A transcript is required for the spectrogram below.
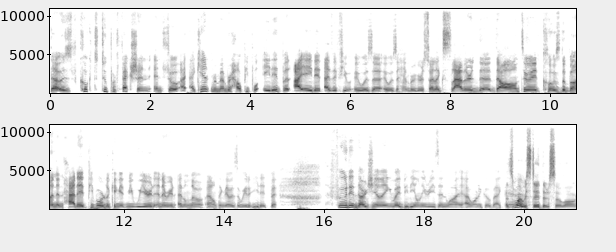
that was cooked to perfection. And so I, I can't remember how people ate it, but I ate it as if you it was a it was a hamburger. So I like slathered the dal onto it, closed the bun, and had it. People were looking at me weird, and I re- I don't know, I don't think that was the way to eat it, but. Food in Darjeeling might be the only reason why I want to go back there. That's why we stayed there so long.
